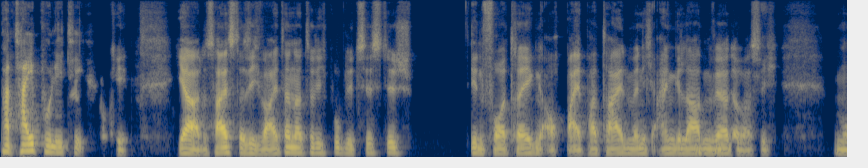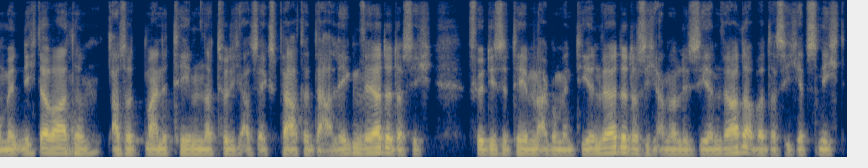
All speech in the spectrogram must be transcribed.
Parteipolitik.“ Okay. Ja, das heißt, dass ich weiter natürlich publizistisch in Vorträgen auch bei Parteien, wenn ich eingeladen Mhm. werde, was ich im Moment nicht erwarte, also, meine Themen natürlich als Experte darlegen werde, dass ich für diese Themen argumentieren werde, dass ich analysieren werde, aber dass ich jetzt nicht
